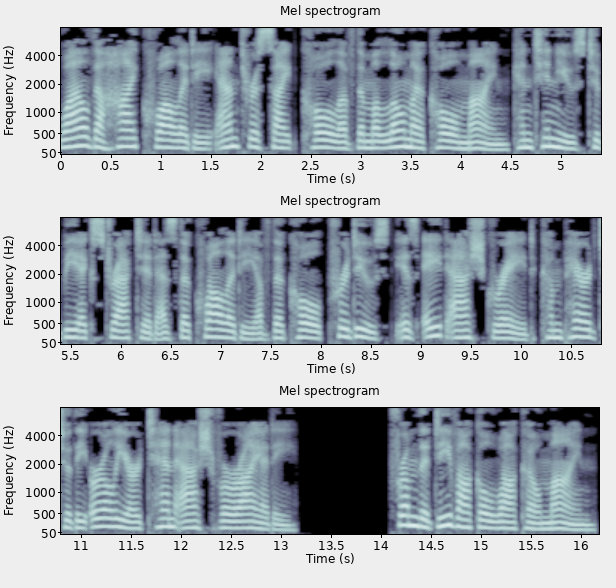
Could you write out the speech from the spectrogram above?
While the high-quality anthracite coal of the Maloma coal mine continues to be extracted as the quality of the coal produced is 8 ash grade compared to the earlier 10 ash variety. From the Dvokolwako mine,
